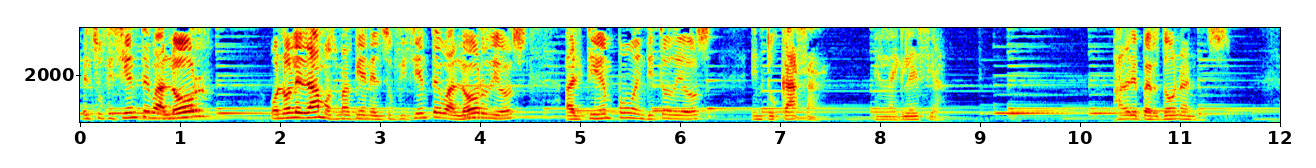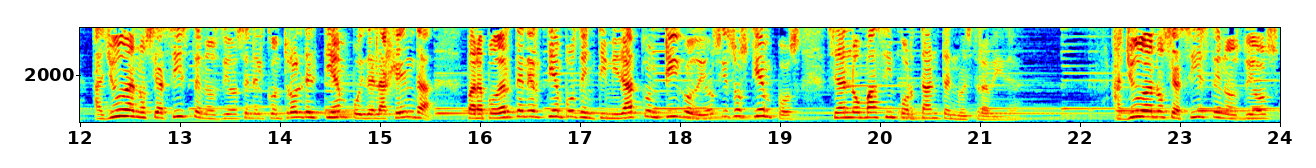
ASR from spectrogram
el suficiente valor, o no le damos más bien el suficiente valor, Dios, al tiempo, bendito Dios, en tu casa, en la iglesia. Padre, perdónanos. Ayúdanos y asístenos, Dios, en el control del tiempo y de la agenda para poder tener tiempos de intimidad contigo, Dios, y esos tiempos sean lo más importante en nuestra vida. Ayúdanos y asístenos, Dios,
